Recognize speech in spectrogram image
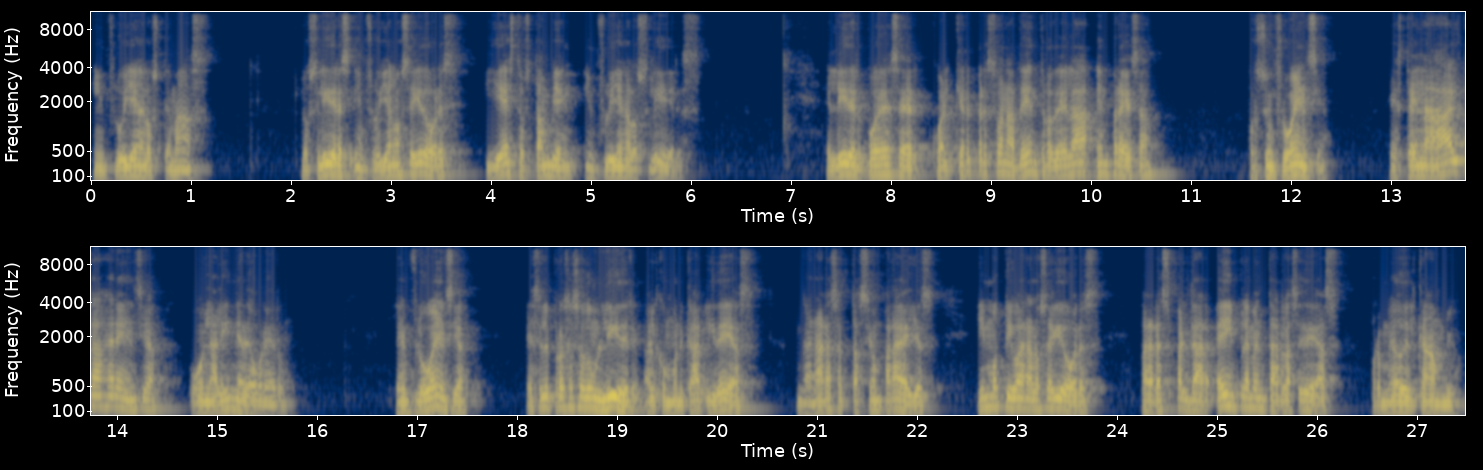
influyen a los demás. Los líderes influyen a los seguidores y estos también influyen a los líderes. El líder puede ser cualquier persona dentro de la empresa por su influencia esté en la alta gerencia o en la línea de obrero. La influencia es el proceso de un líder al comunicar ideas, ganar aceptación para ellas y motivar a los seguidores para respaldar e implementar las ideas por medio del cambio.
